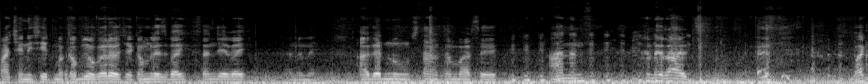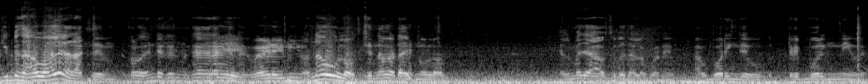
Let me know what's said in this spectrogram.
પાછળની સીટમાં કબજો કર્યો છે કમલેશભાઈ સંજયભાઈ અને મેં. આગળનું સ્થાન સંભાળશે આનંદ અને રાજ. બાકી બસ આવું હાલ્યા રાખશે થોડો એન્ટરટેનમેન્ટ થાય રાખે નવું લોગ છે નવા ટાઈપનો લોગ એટલે મજા આવશે બધા લોકોને. આવું બોરિંગ જેવું ટ્રીપ બોરિંગ નહીં હોય.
